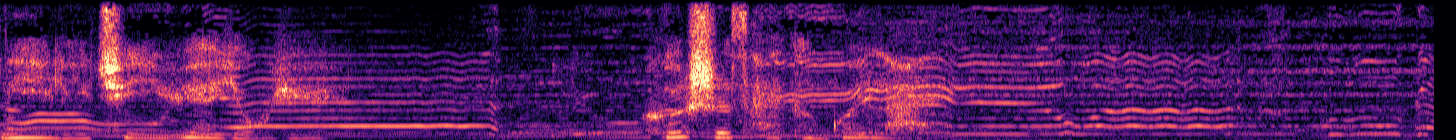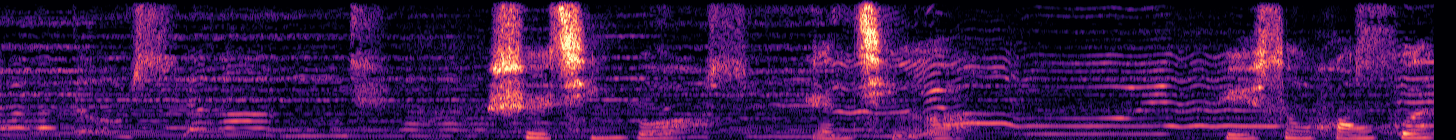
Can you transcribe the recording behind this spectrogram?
你已离去一月有余，何时才肯归来？世情薄，人情恶，雨送黄昏，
